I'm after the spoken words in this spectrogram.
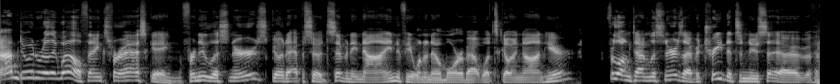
I'm doing really well, thanks for asking. For new listeners, go to episode 79 if you want to know more about what's going on here. For long-time listeners, I have a treat. It's a new se- uh,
